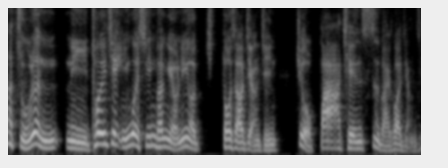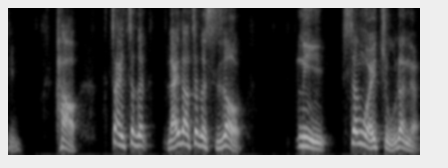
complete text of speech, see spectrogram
那主任，你推荐一位新朋友，你有多少奖金？就有八千四百块奖金。好，在这个来到这个时候，你身为主任了。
